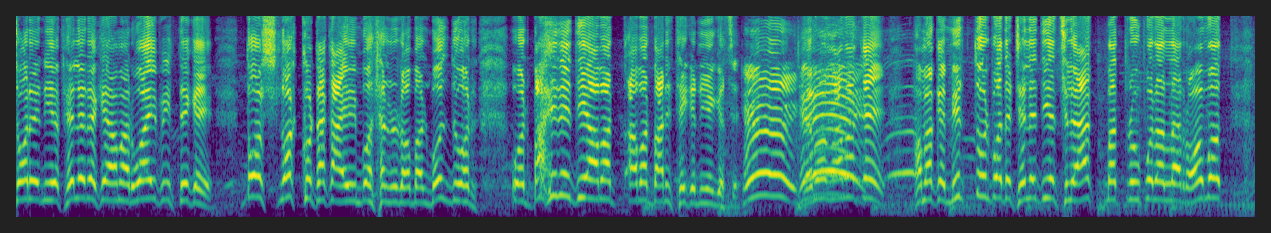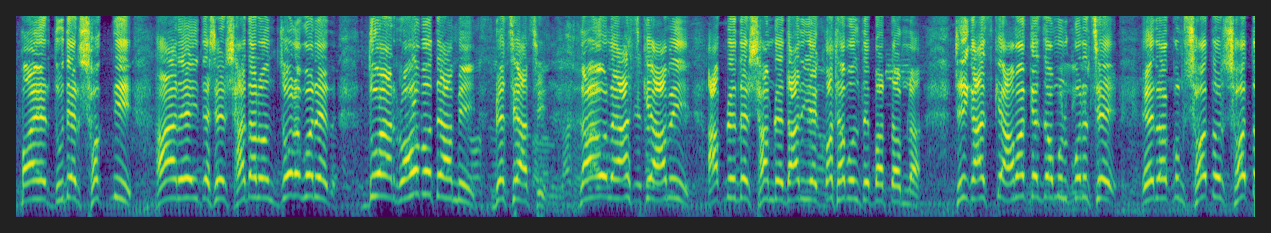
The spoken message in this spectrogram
চরে নিয়ে ফেলে রেখে আমার ওয়াইফের থেকে দশ লক্ষ টাকা এই মোজানুর রহমান বন্ধু ওর ওর বাহিনী দিয়ে আবার আবার বাড়ি থেকে নিয়ে গেছে। এবং আমাকে আমাকে মৃত্যুর পথে ঠেলে দিয়েছিল একমাত্র উপর আল্লাহর রহমত মায়ের দুধের শক্তি আর এই দেশের সাধারণ জনগণের দুয়ার রহমতে আমি বেঁচে আছি। না হলে আজকে আমি আপনাদের সামনে দাঁড়িয়ে কথা বলতে পারতাম না। ঠিক আজকে আমাকে যেমন করেছে এরকম শত শত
